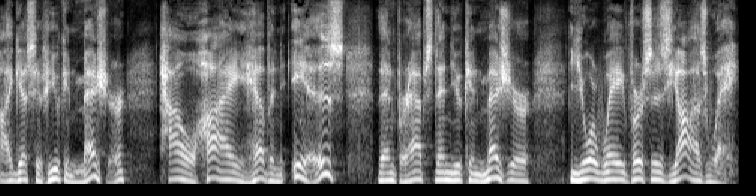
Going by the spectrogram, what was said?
I guess if you can measure how high heaven is, then perhaps then you can measure your way versus Yah's way.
